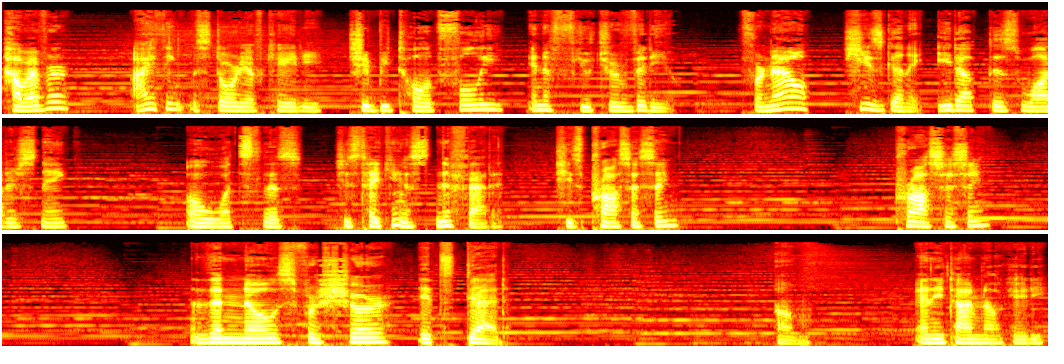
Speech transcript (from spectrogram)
However, I think the story of Katie should be told fully in a future video. For now, she's gonna eat up this water snake. Oh, what's this? She's taking a sniff at it. She's processing. Processing. Then knows for sure it's dead. Um, anytime now, Katie.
